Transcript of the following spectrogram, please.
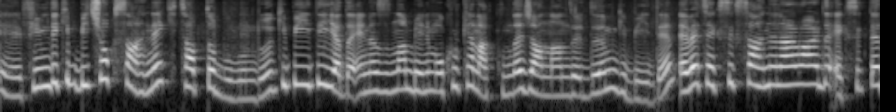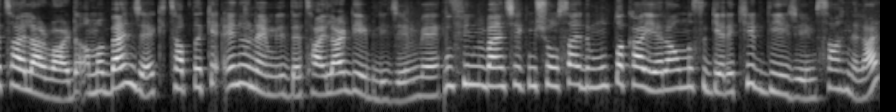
E, filmdeki birçok sahne kitapta bulunduğu gibiydi ya da en azından benim okurken aklımda canlandırdığım gibiydi. Evet eksik sahneler vardı, eksik detaylar vardı ama bence kitaptaki en önemli detaylar diyebileceğim ve bu filmi ben çekmiş olsaydım mutlaka yer alması gerekir diyeceğim sahneler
